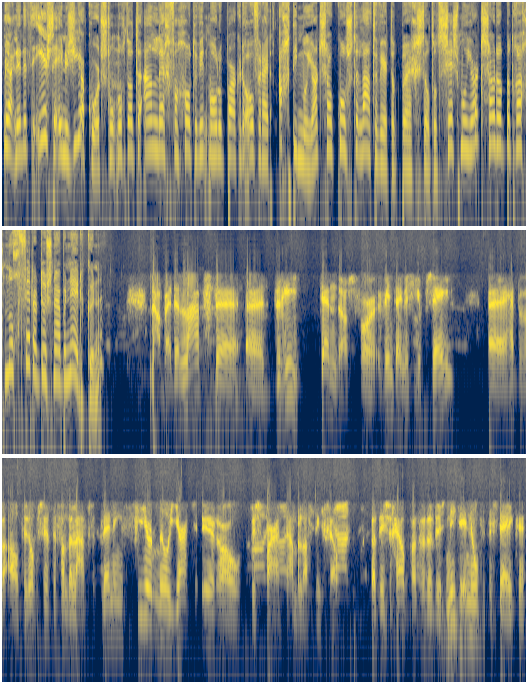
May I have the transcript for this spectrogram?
Ja, en in het eerste energieakkoord stond nog dat de aanleg van grote windmolenparken de overheid 18 miljard zou kosten. Later werd dat bijgesteld tot 6 miljard. Zou dat bedrag nog verder dus naar beneden kunnen? Nou, bij de laatste eh, drie tenders voor windenergie op zee... eh, hebben we al ten opzichte van de laatste planning 4 miljard euro bespaard aan belastingsgeld. Dat is geld wat we er dus niet in hoeven te steken,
